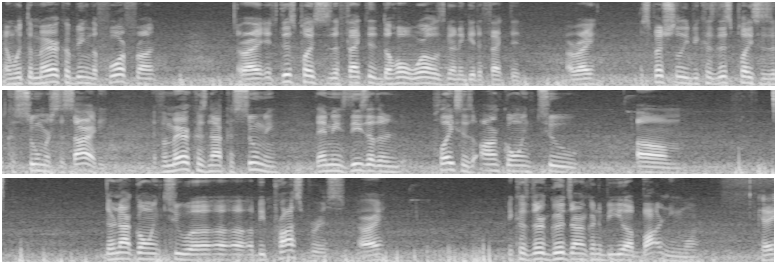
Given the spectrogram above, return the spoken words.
and with America being the forefront, all right, if this place is affected, the whole world is going to get affected, all right especially because this place is a consumer society. If America's not consuming, that means these other places aren't going to, um, they're not going to uh, uh, uh be prosperous, all right? Because their goods aren't going to be uh, bought anymore. Okay,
